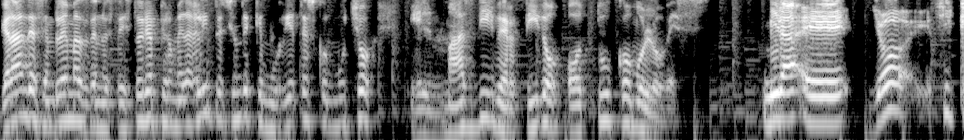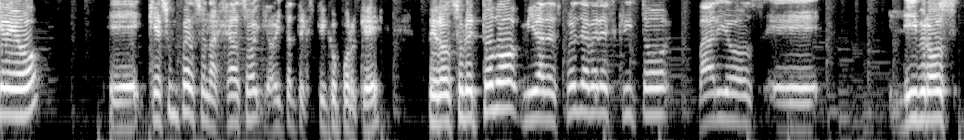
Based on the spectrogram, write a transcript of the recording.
grandes emblemas de nuestra historia, pero me da la impresión de que Murrieta es con mucho el más divertido, ¿o tú cómo lo ves? Mira, eh, yo sí creo eh, que es un personajazo, y ahorita te explico por qué, pero sobre todo, mira, después de haber escrito varios eh, libros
